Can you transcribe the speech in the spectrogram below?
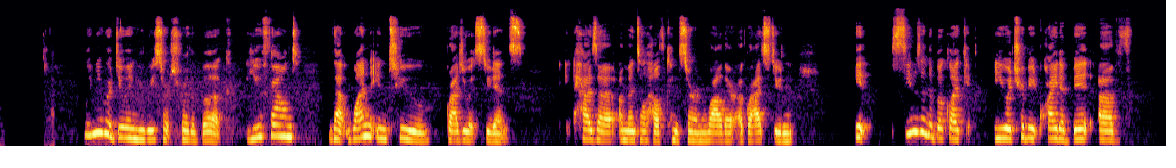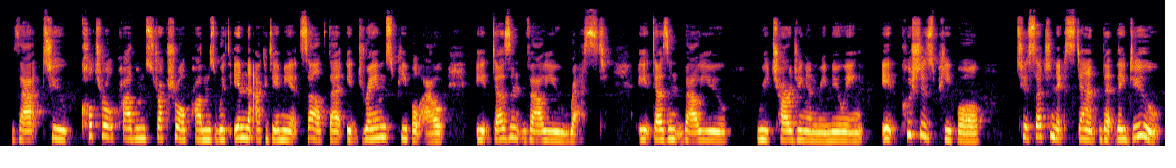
When you were doing your research for the book, you found that one in two graduate students has a, a mental health concern while they're a grad student. It seems in the book like you attribute quite a bit of that to cultural problems, structural problems within the academia itself, that it drains people out. It doesn't value rest. It doesn't value recharging and renewing. It pushes people to such an extent that they do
